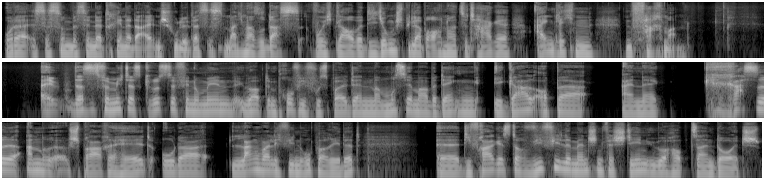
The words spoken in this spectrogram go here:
Oder ist das so ein bisschen der Trainer der alten Schule? Das ist manchmal so das, wo ich glaube, die jungen Spieler brauchen heutzutage eigentlich einen, einen Fachmann. Das ist für mich das größte Phänomen überhaupt im Profifußball, denn man muss ja mal bedenken, egal ob er eine krasse andere Sprache hält oder langweilig wie ein Opa redet. Äh, die Frage ist doch, wie viele Menschen verstehen überhaupt sein Deutsch?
